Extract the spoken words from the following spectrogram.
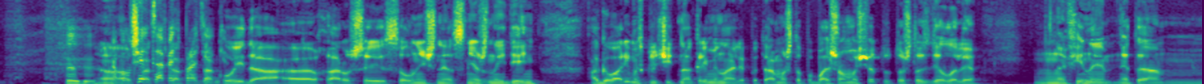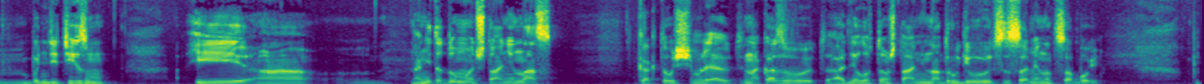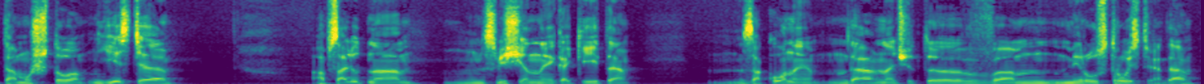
Угу. А получается так, опять так, про деньги. Такой, да, э, хороший солнечный снежный день. А говорим исключительно о криминале, потому что, по большому счету, то, что сделали финны, это бандитизм. И а, они-то думают, что они нас как-то ущемляют и наказывают. А дело в том, что они надругиваются сами над собой. Потому что есть э, абсолютно священные какие-то законы, да, значит, э, в мироустройстве, да,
